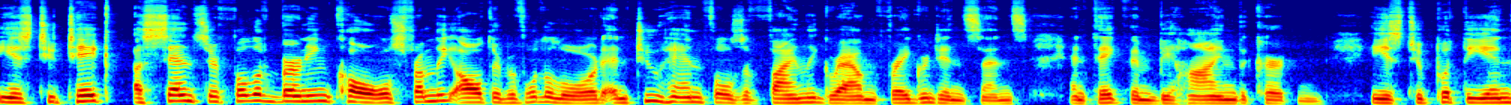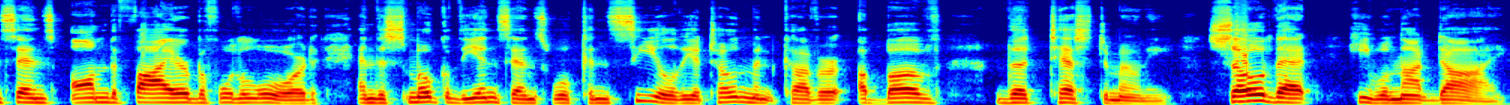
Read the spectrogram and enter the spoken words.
He is to take a censer full of burning coals from the altar before the Lord, and two handfuls of finely ground fragrant incense, and take them behind the curtain. He is to put the incense on the fire before the Lord, and the smoke of the incense will conceal the atonement cover above the testimony, so that he will not die.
